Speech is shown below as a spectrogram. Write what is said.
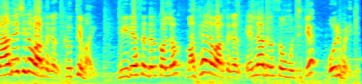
പ്രാദേശിക വാർത്തകൾ കൃത്യമായി. മീഡിയ സെന്റർ കൊല്ലം മധ്യാഹ്ന വാർത്തകൾ എല്ലാ ദിവസവും ഉച്ചയ്ക്ക് ഒരു മണിക്ക്.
